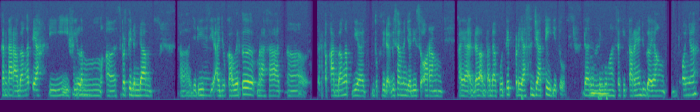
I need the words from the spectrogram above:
kentara banget ya di film eh, seperti dendam. Eh, jadi si Aju Kawir tuh merasa eh, tertekan banget dia untuk tidak bisa menjadi seorang kayak dalam tanda kutip pria sejati gitu. Dan Mhm. lingkungan sekitarnya juga yang pokoknya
